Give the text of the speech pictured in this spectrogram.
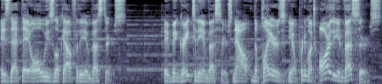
is that they always look out for the investors. They've been great to the investors. Now, the players, you know, pretty much are the investors.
